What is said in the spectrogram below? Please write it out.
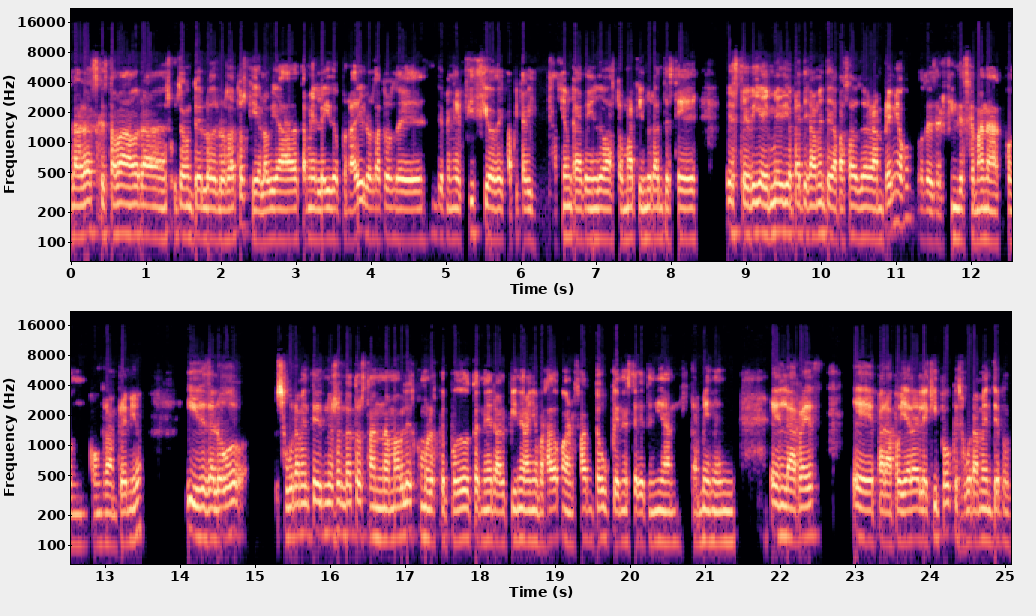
la verdad es que estaba ahora escuchándote lo de los datos, que ya lo había también leído por ahí, los datos de, de beneficio, de capitalización que ha tenido Aston Martin durante este este día y medio prácticamente que ha pasado desde el Gran Premio, o desde el fin de semana con, con Gran Premio. Y desde luego, seguramente no son datos tan amables como los que pudo tener Alpine el año pasado con el fan token este que tenían también en, en la red eh, para apoyar al equipo, que seguramente pues,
